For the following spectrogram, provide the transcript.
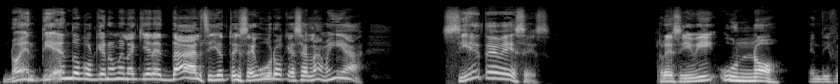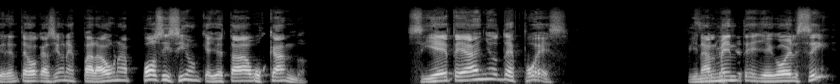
no entiendo por qué no me la quieres dar si yo estoy seguro que esa es la mía. Siete veces recibí un no en diferentes ocasiones para una posición que yo estaba buscando. Siete años después, finalmente llegó el sí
